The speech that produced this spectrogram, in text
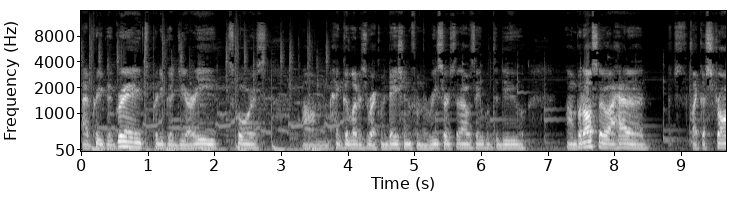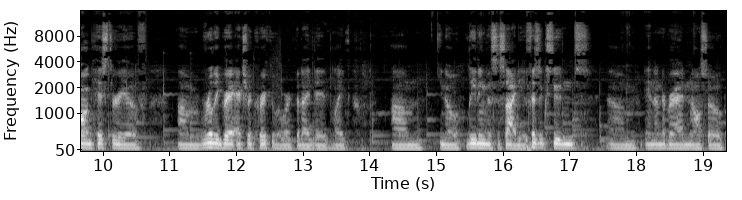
I had pretty good grades, pretty good GRE scores, um, had good letters of recommendation from the research that I was able to do. Um, but also I had a like a strong history of um, really great extracurricular work that I did, like um, you know, leading the Society of Physics students um, in undergrad and also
